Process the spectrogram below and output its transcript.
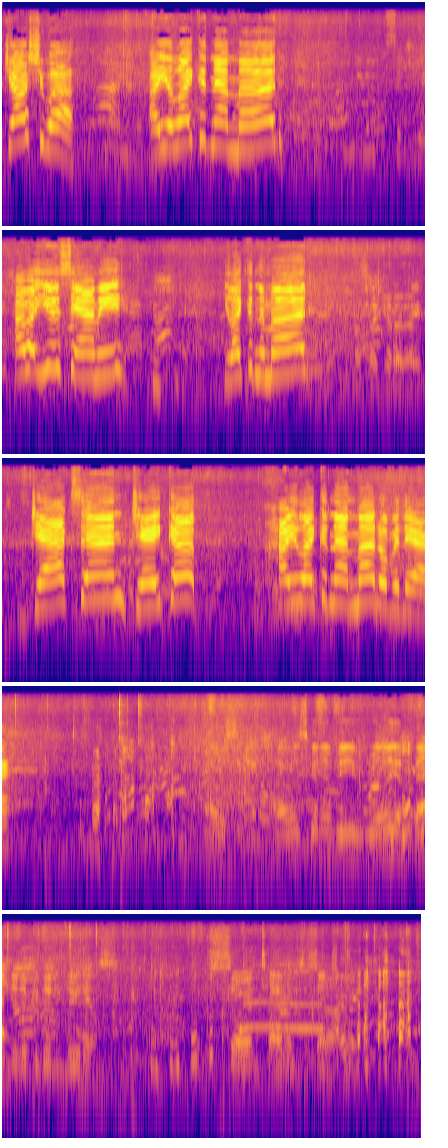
Joshua, are you liking that mud? How about you, Sammy? You liking the mud? Unless I get it. Jackson, Jacob, how you liking that mud over there? I was, I was gonna be really offended if you didn't do this. So entitled to sunscreen.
